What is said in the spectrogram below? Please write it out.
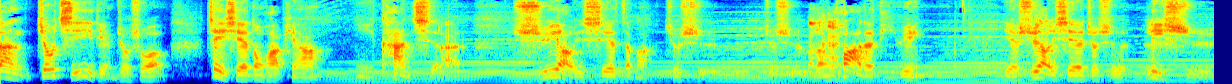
但究其一点，就是说这些动画片啊，你看起来需要一些怎么，就是就是文化的底蕴，也需要一些就是历史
